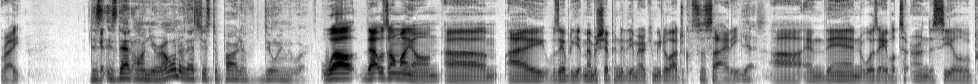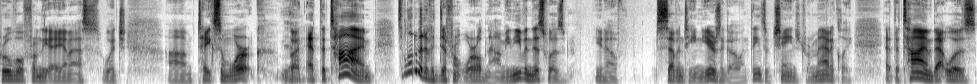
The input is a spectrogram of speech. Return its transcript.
right. Is, is that on your own, or that's just a part of doing the work? Well, that was on my own. Um, I was able to get membership into the American Meteorological Society. Yes. Uh, and then was able to earn the seal of approval from the AMS, which um, takes some work. But at the time, it's a little bit of a different world now. I mean, even this was, you know, 17 years ago, and things have changed dramatically. At the time, that was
